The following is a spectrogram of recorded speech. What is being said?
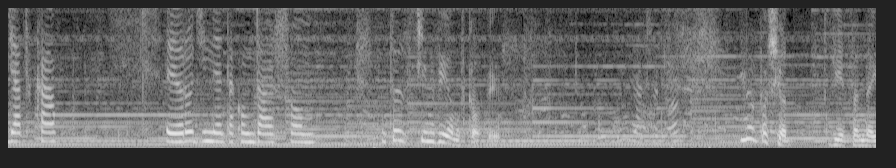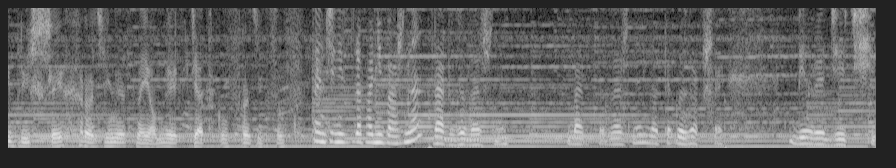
dziadka, y, rodzinę taką dalszą. To jest dzień wyjątkowy? No bo się odwiedza najbliższych, rodziny, znajomych, dziadków, rodziców. Ten dzień jest dla Pani ważny? Bardzo ważny, bardzo ważny, dlatego zawsze biorę dzieci,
